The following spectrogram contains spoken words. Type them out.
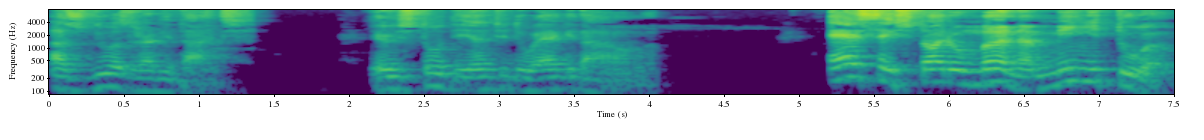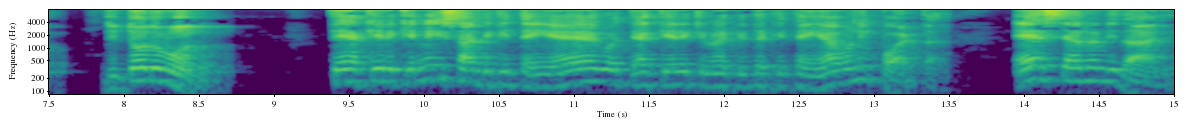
as duas realidades. Eu estou diante do ego e da alma. Essa é a história humana, minha e tua, de todo mundo. Tem aquele que nem sabe que tem ego, tem aquele que não acredita que tem alma, não importa. Essa é a realidade.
